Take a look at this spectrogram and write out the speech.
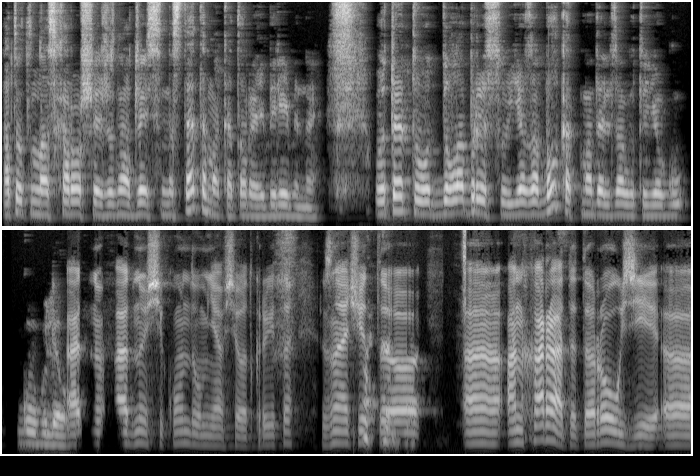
А тут у нас хорошая жена Джейсона Стэттема, которая беременная. Вот эту вот белобрысую, я забыл, как модель зовут, ее гу- гуглил. Одну, одну секунду, у меня все открыто. Значит, э, Анхарат это Роузи э,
